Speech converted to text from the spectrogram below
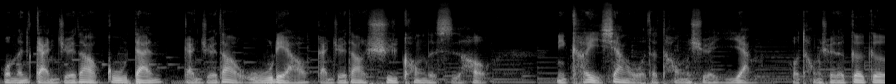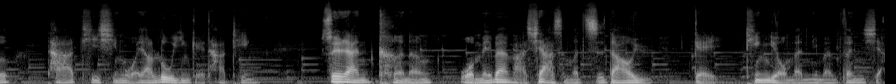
我们感觉到孤单。感觉到无聊、感觉到虚空的时候，你可以像我的同学一样，我同学的哥哥，他提醒我要录音给他听。虽然可能我没办法下什么指导语给听友们你们分享，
